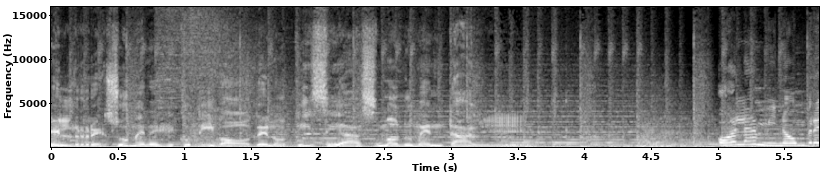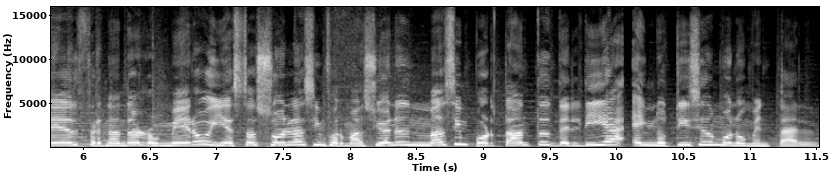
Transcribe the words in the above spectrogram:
el resumen ejecutivo de Noticias Monumental. Hola, mi nombre es Fernanda Romero y estas son las informaciones más importantes del día en Noticias Monumental.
